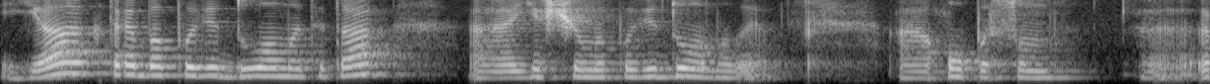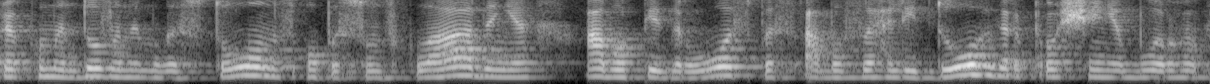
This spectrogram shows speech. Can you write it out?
як треба повідомити. так? Е, Якщо ми повідомили описом, е, рекомендованим листом з описом вкладення, або під розпис, або взагалі договір прощення боргу,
